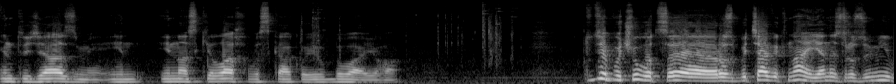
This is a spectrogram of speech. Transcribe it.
ентузіазмі і, і на скілах вискакую і вбиваю його. Тут я почув оце розбиття вікна, і я не зрозумів,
